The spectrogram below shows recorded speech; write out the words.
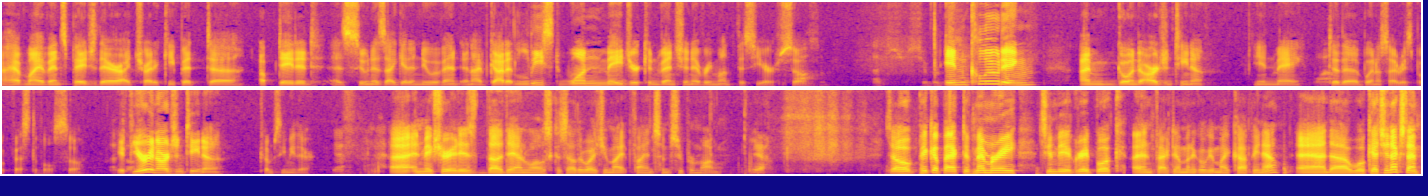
I have my events page there. I try to keep it uh, updated as soon as I get a new event, and I've got at least one major convention every month this year. So, including I'm going to Argentina in May to the Buenos Aires Book Festival. So, if you're in Argentina, come see me there. Uh, and make sure it is the Dan Wells, because otherwise you might find some supermodel. Yeah. So pick up Active Memory. It's going to be a great book. In fact, I'm going to go get my copy now. And uh, we'll catch you next time.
